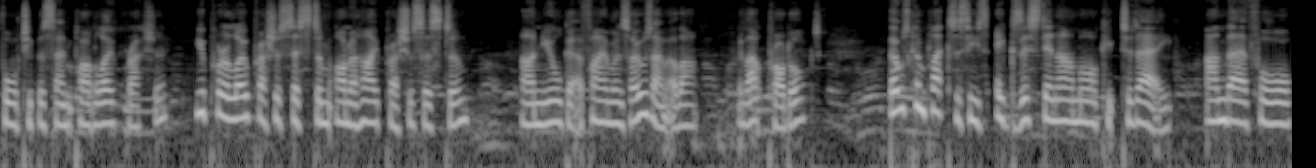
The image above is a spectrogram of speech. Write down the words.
40% on low pressure. You put a low pressure system on a high pressure system, and you'll get a fireman's hose out of that, that product. Those complexities exist in our market today, and therefore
